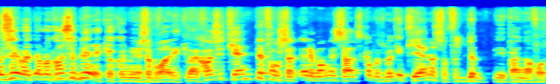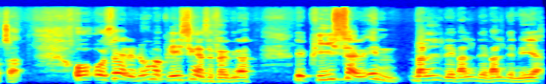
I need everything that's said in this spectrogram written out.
og så ser vi at ja, men kanskje ble ikke økonomien så bra likevel. Kanskje tjente fortsatt, er det mange selskaper som ikke tjener så fordømt mye penger fortsatt. Og, og, så er det noe med prisingen, selvfølgelig. at Vi priser jo inn veldig, veldig, veldig mye.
